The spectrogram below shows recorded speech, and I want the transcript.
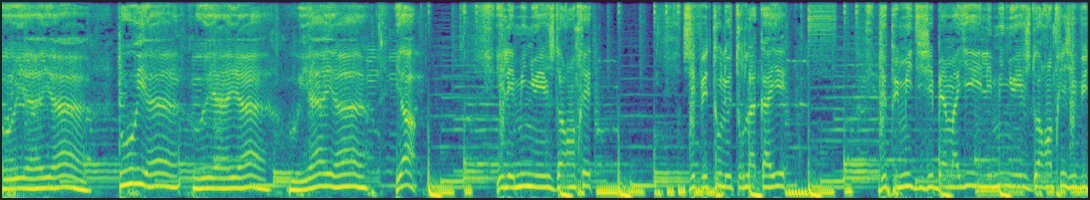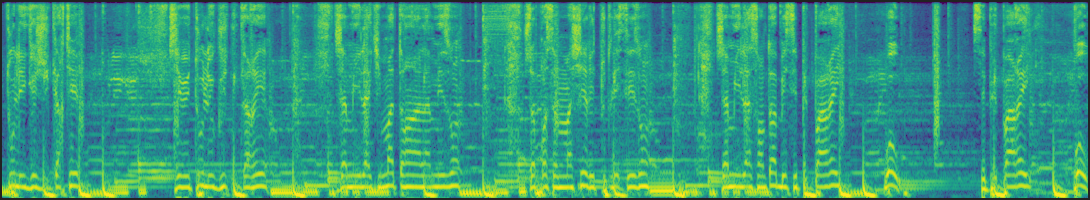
Oh yeah yeah, oh yeah, oh yeah il est minuit et je dois rentrer. J'ai fait tout le tour de la cahier. Depuis midi j'ai bien maillé, il est minuit et je dois rentrer. J'ai vu tous les gueux du quartier. J'ai vu tout le goût du carré. Jamila qui m'attend à la maison. J'apprends ça de ma chérie toutes les saisons. Jamila sans toi, mais c'est plus pareil. Wow, c'est plus pareil. Wow,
